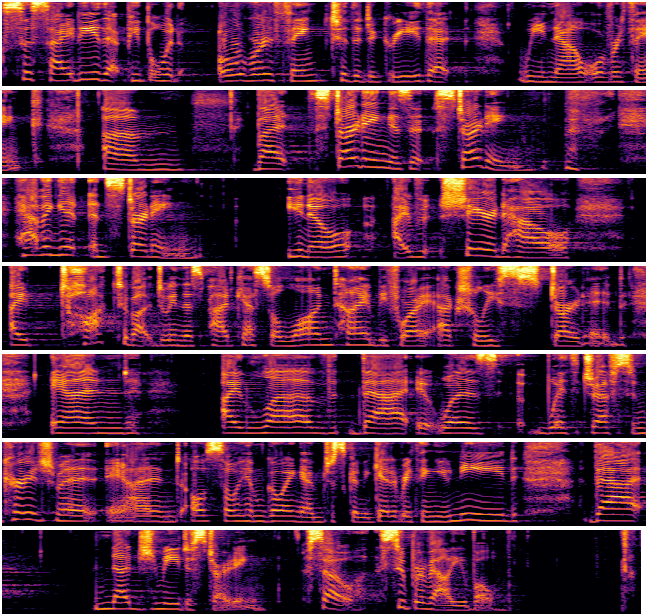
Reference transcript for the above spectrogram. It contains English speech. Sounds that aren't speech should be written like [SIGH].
society that people would overthink to the degree that we now overthink. Um, but starting is it starting, [LAUGHS] having it and starting. You know, I've shared how I talked about doing this podcast a long time before I actually started. And I love that it was with Jeff's encouragement and also him going, I'm just going to get everything you need, that nudged me to starting. So, super valuable.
